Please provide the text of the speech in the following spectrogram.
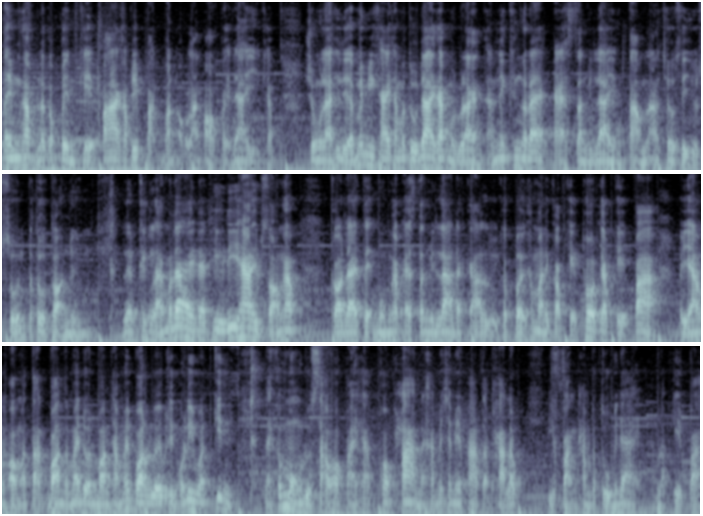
เต็มๆครับแล้วก็เป็นเกป้าครับที่ปัดบอลออกหลังออกไปได้อีกครับช่วงเวลาที่เหลือไม่มีใครทำประตูได้ครับหมดเวลาแข่งขันในครึ่งแรกแอสตันวิลล่ายังตามหลังเชลซีอยู่ศูนย์ประตูต่อหนึ่งเริ่มครึ่งหลังมาได้นาทีที่ 52 ครับ ก็ได้เตะมุมครับแอสตันวิลล่าดักการหลุยก็เปิดเข้ามาในกรอบเขตโทษครับเคป้า พยายามออกมาตัดบอลแต่ไม่โดนบอลทำให้บอลเลยไปถึงโอลิวัตกินแต่ก็มงดูดเสาออกไปครับก็พลาดนะครับไม่ใช่ไม่พลาดแต่พลาดแล้วอีกฝั่งทำประตูไม่ได้สำหรับเกป้า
